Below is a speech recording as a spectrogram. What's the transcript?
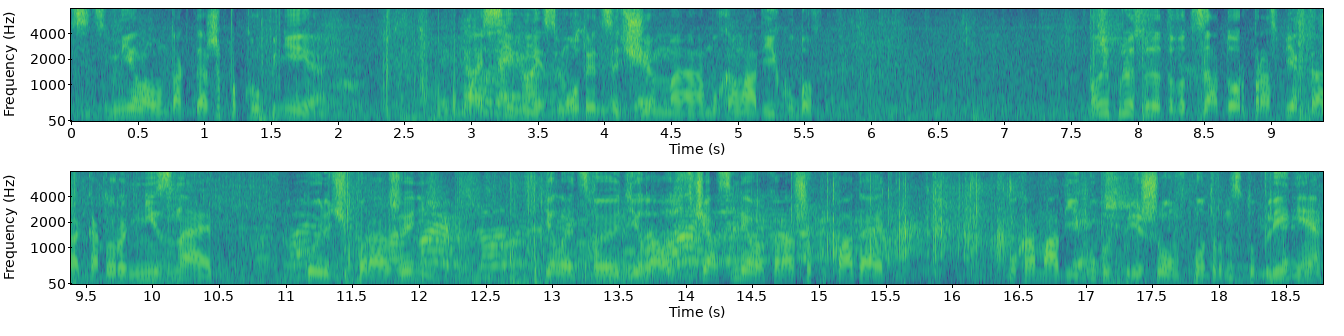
Сетимела, он так даже покрупнее, массивнее смотрится, чем э, Мухаммад Якубов. Ну и плюс вот этот вот задор проспекта, который не знает горечи поражений, делает свое дело. А вот сейчас слева хорошо попадает Мухаммад Якубов, перешел в контрнаступление.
